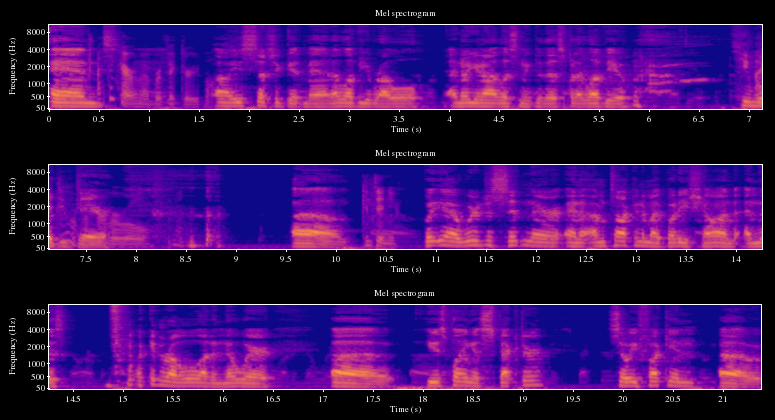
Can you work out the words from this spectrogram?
And I think I remember Victory Ball. oh, he's such a good man. I love you, Raul. I know you're not listening to this, but I love you. He I do wouldn't remember dare. Um, Continue. But yeah, we are just sitting there, and I'm talking to my buddy Sean, and this fucking Raul out of nowhere, uh, he was playing a Spectre, so he fucking uh,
